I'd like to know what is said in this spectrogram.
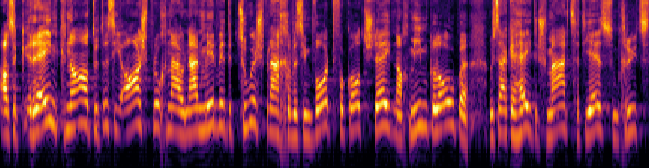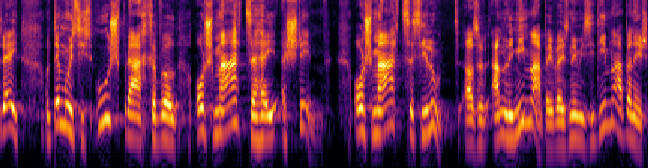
Also rein Gnade und das in Anspruch nehmen und dann mir wieder zusprechen, was im Wort von Gott steht, nach meinem Glauben und sagen, hey, der Schmerz hat Jesus am Kreuz gedreht. Und dann muss ich es aussprechen, weil auch Schmerzen haben eine Stimme. Auch Schmerzen sind laut. Also einmal in meinem Leben, ich weiß nicht, wie es in deinem Leben ist,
